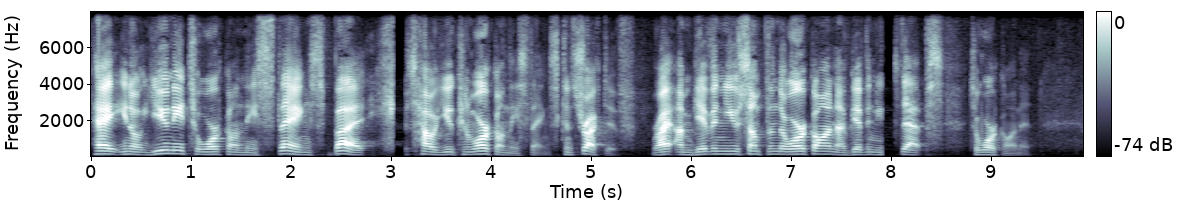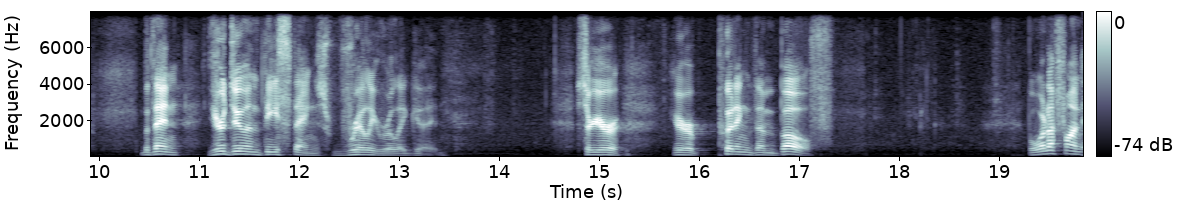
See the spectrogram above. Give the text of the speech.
hey, you know, you need to work on these things, but here's how you can work on these things constructive, right? I'm giving you something to work on, I've given you steps to work on it. But then you're doing these things really, really good. So you're, you're putting them both. But what I find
